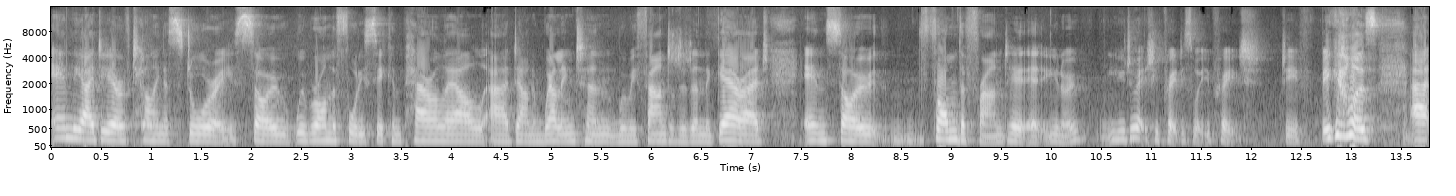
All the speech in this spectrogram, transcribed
and the idea of telling a story. So we were on the 42nd parallel uh, down in Wellington when we founded it in the garage, and so from the front, it, it, you know, you do actually practice what you preach, Geoff, because. Uh,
